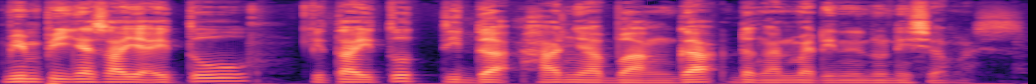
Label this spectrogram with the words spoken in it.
mimpinya saya itu kita itu tidak hanya bangga dengan made in Indonesia, Mas.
